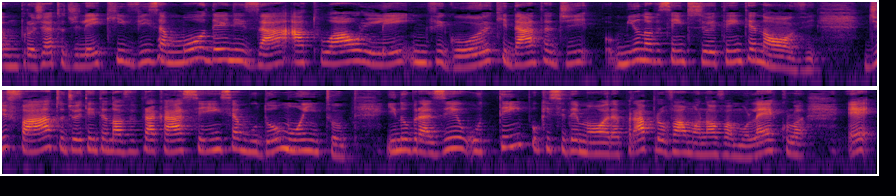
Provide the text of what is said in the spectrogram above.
é um projeto de lei que visa modernizar a atual lei em vigor, que data de 1989. De fato, de 89 para cá, a ciência mudou muito. E no Brasil, o tempo que se demora para aprovar uma nova molécula é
